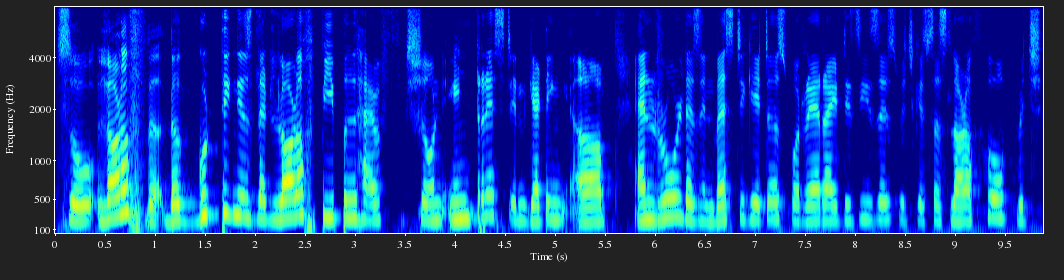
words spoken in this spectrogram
So a lot of the, the good thing is that a lot of people have shown interest in getting uh, enrolled as investigators for rare eye diseases, which gives us a lot of hope. Which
